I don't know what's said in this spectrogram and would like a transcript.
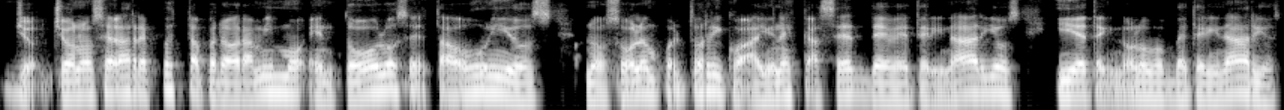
yo, yo no sé la respuesta, pero ahora mismo en todos los Estados Unidos, no solo en Puerto Rico, hay una escasez de veterinarios y de tecnólogos veterinarios.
